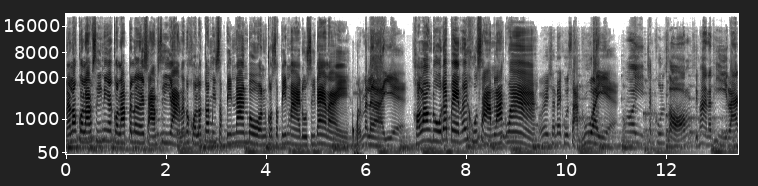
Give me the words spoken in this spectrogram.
แล้วเรากดรับซีนี่ไงกดรับไปเลย3 4อย่างนะทุกคนแล้วก็มีสปินด้านบน กดสปินมาดูซิได้อะไรหมุนมาเลยอะขอลองดูได้เป็นเอ้ยครูสามลักว่าเฮ้ยฉันได้คูณสามถ้วยอะโอ้ยฉันคูณ2 15 นาทีรัก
